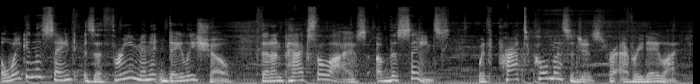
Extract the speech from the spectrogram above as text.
Awaken the Saint is a three minute daily show that unpacks the lives of the saints with practical messages for everyday life.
